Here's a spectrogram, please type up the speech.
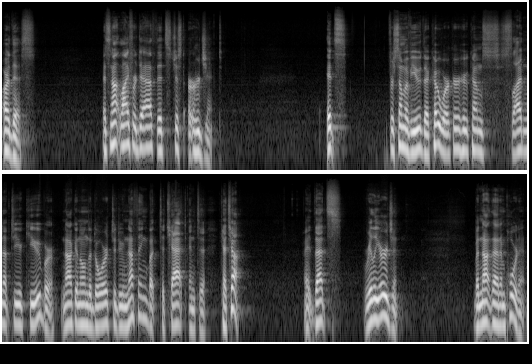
are this. It's not life or death, it's just urgent. It's for some of you, the coworker who comes sliding up to your cube or knocking on the door to do nothing but to chat and to catch up. Right? That's really urgent, but not that important.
